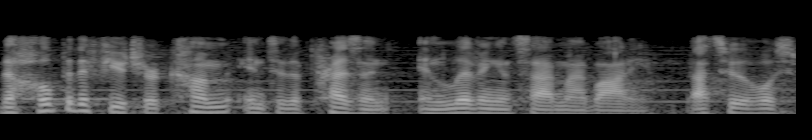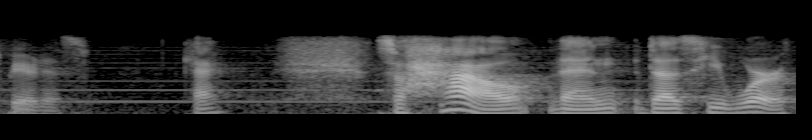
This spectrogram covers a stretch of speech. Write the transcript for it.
the hope of the future come into the present and living inside my body. That's who the Holy Spirit is. Okay? So, how then does He work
